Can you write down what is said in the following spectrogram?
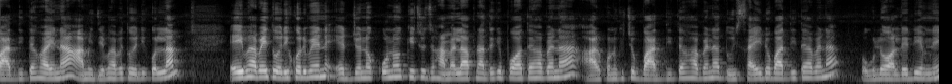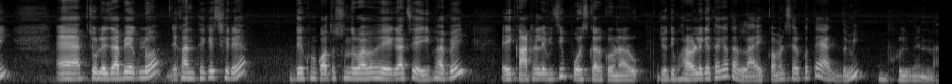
বাদ দিতে হয় না, আমি যেভাবে তৈরি করলাম, এইভাবেই তৈরি করবেন। এর জন্য কোনো কিছু ঝামেলা আপনাদেরকে পোয়াতে হবে না, আর কোনো কিছু বাদ দিতে হবে না, দুই সাইডও বাদ দিতে হবে না, ওগুলো অলরেডি এমনি চলে যাবে এগুলো এখান থেকে ছেড়ে। দেখুন কত সুন্দরভাবে হয়ে গেছে। এইভাবেই এই কাঁঠালে বিচি পরিষ্কার করুন। আর যদি ভালো লেগে থাকে তাহলে লাইক কমেন্ট শেয়ার করতে একদমই ভুলবেন না।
